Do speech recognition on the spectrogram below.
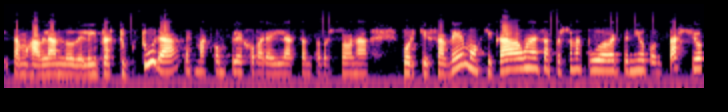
estamos hablando de la infraestructura, es más complejo para aislar tanta persona, porque sabemos que cada una de esas personas pudo haber tenido contagio,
